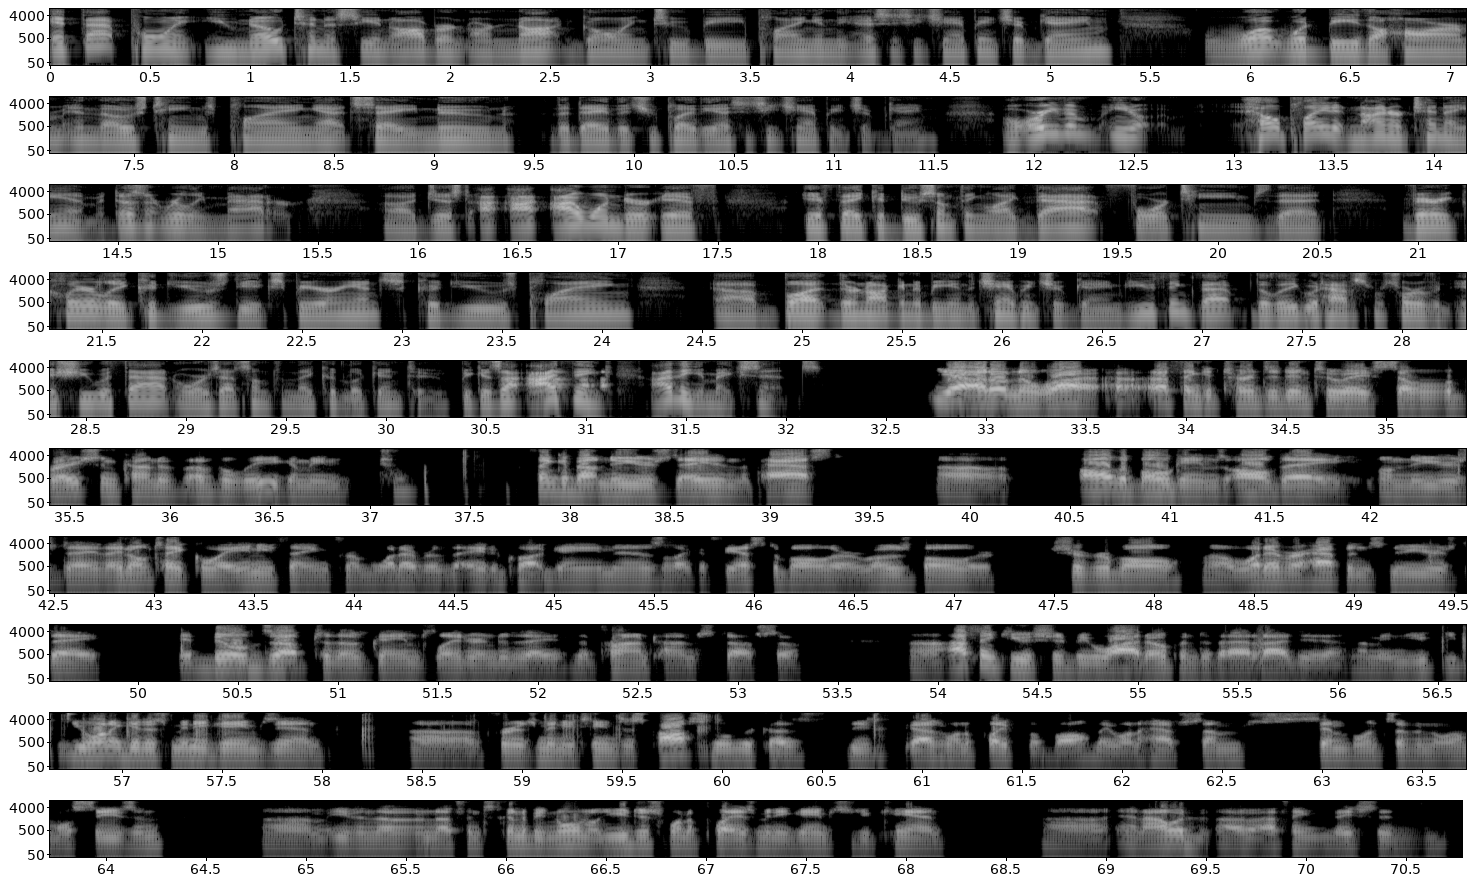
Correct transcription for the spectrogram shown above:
At that point, you know Tennessee and Auburn are not going to be playing in the SEC championship game what would be the harm in those teams playing at say noon the day that you play the SEC championship game, or even you know hell played at nine or ten a.m. It doesn't really matter. Uh, just I, I wonder if if they could do something like that for teams that very clearly could use the experience, could use playing, uh, but they're not going to be in the championship game. Do you think that the league would have some sort of an issue with that, or is that something they could look into? Because I, I think I think it makes sense. Yeah, I don't know why. I think it turns it into a celebration kind of of the league. I mean, think about New Year's Day in the past. Uh, all the bowl games all day on New Year's Day, they don't take away anything from whatever the eight o'clock game is, like a Fiesta Bowl or a Rose Bowl or Sugar Bowl, uh, whatever happens New Year's Day. It builds up to those games later into the day, the primetime stuff. So uh, I think you should be wide open to that idea. I mean, you you want to get as many games in uh, for as many teams as possible because these guys want to play football. They want to have some semblance of a normal season, um, even though nothing's going to be normal. You just want to play as many games as you can, uh, and I would I think they should.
